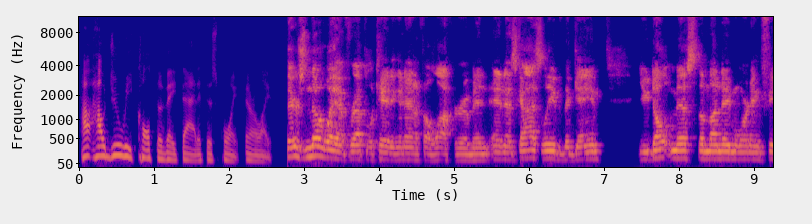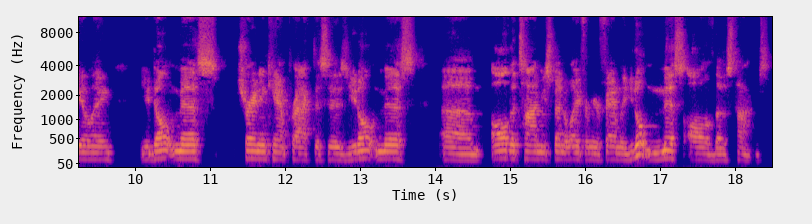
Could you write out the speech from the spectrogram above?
how, how do we cultivate that at this point in our life? There's no way of replicating an NFL locker room. And, and as guys leave the game, you don't miss the Monday morning feeling. You don't miss training camp practices. You don't miss um, all the time you spend away from your family. You don't miss all of those times.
